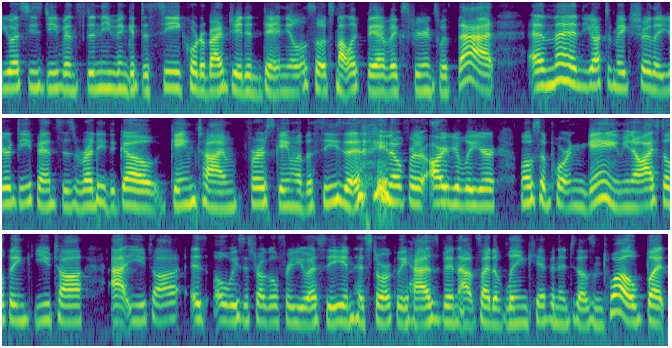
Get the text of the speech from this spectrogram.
USC's defense didn't even get to see quarterback Jayden Daniels, so it's not like they have experience with that. And then you have to make sure that your defense is ready to go game time, first game of the season. You know, for arguably your most important game. You know, I still think Utah at Utah is always a struggle for USC and historically has been outside of Lane Kiffin in 2012. But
